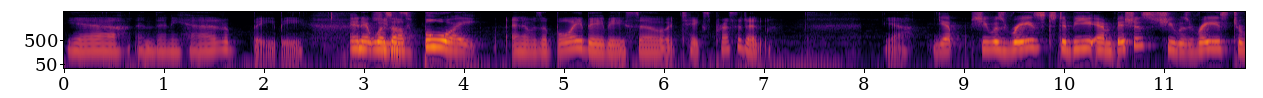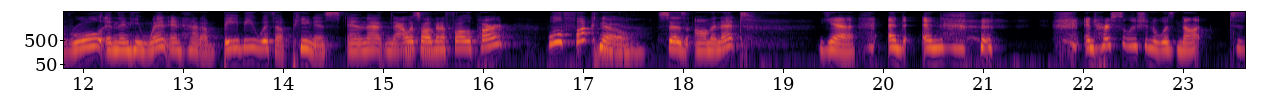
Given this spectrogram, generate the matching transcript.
yeah, and then he had a baby. and it was, was- a boy. and it was a boy baby, so it takes precedent. Yeah. Yep. She was raised to be ambitious. She was raised to rule, and then he went and had a baby with a penis, and that now it's all mm-hmm. gonna fall apart. Well, fuck no, says Ahmanet. Yeah. And and and her solution was not to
